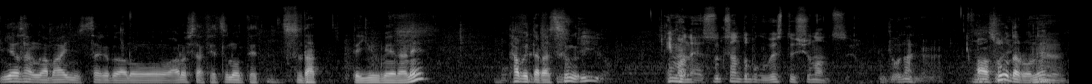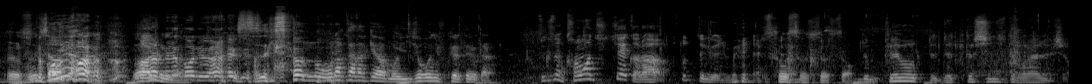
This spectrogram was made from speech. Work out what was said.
宮さんが前に言ってたけどあのあの人は鉄の鉄だって有名なね。食べたらすぐいいよ今ね鈴木さんと僕ウエスト一緒なんですよ。冗談じゃない？あそうだろうね、ううん、鈴木さん。わかるよ。鈴木さんのお腹だけはもう異常に膨れてるから。鈴木さん顔がちっちゃいから太ってるように見えないですそうそうそうそう。でも帝王って絶対信じてもらえないでしょ。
